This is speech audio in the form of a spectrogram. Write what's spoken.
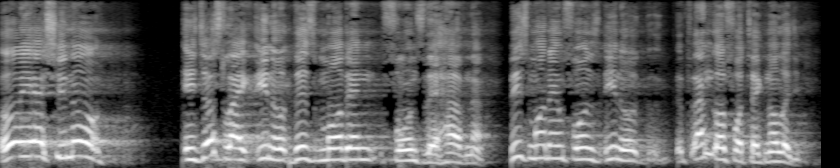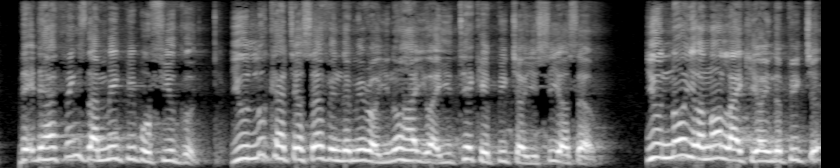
oh, yes, you know. It's just like, you know, these modern phones they have now. These modern phones, you know, thank God for technology. There are things that make people feel good. You look at yourself in the mirror, you know how you are. You take a picture, you see yourself. You know you're not like you're in the picture.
